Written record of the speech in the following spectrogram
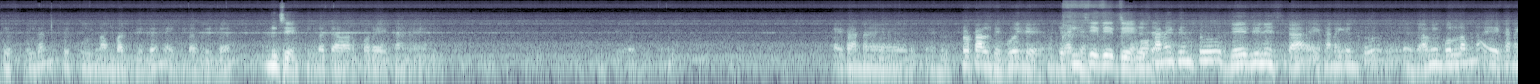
চুজ করলেন টুল নাম্বার দিলেন এগুলো দিলেন। জি। এগুলো দেওয়ার পরে এখানে এখানে টোটাল দিব ওই যে জি জি জি ওখানে কিন্তু যে জিনিসটা এখানে কিন্তু আমি বললাম না এখানে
